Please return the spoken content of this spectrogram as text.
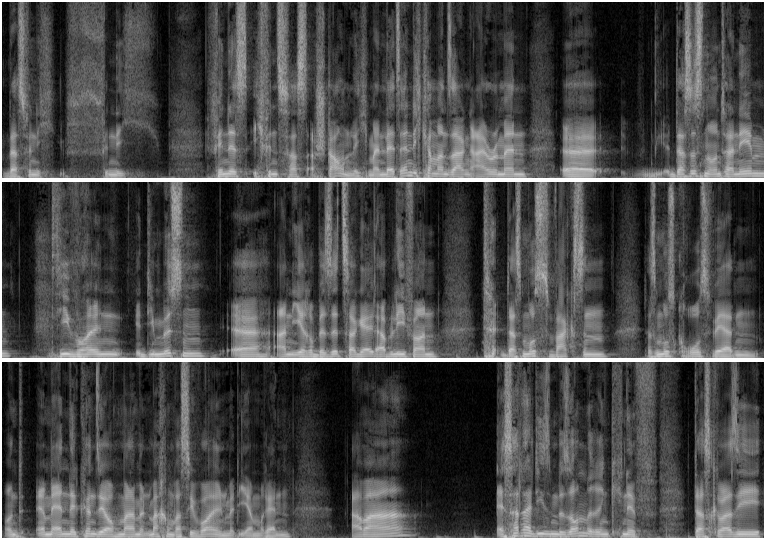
Das finde ich, finde ich finde es, ich finde es fast erstaunlich. Ich meine, letztendlich kann man sagen, Ironman, äh, das ist ein Unternehmen, die wollen, die müssen äh, an ihre Besitzer Geld abliefern. Das muss wachsen, das muss groß werden und am Ende können sie auch mal damit machen, was sie wollen mit ihrem Rennen. Aber es hat halt diesen besonderen Kniff, dass quasi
